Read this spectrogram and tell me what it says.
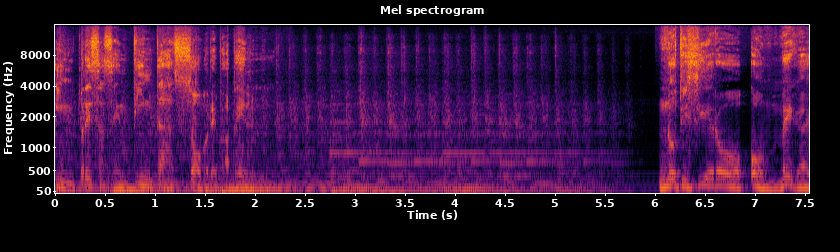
impresas en tinta sobre papel. Noticiero Omega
